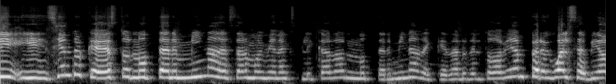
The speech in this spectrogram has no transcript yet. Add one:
Sí, y siento que esto no termina de estar muy bien explicado, no termina de quedar del todo bien, pero igual se vio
